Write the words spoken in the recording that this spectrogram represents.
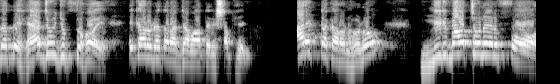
যাতে হ্যাঁ জয়যুক্ত হয়, এ কারণে তারা জামাতের সাথে। আরেকটা কারণ হলো, নির্বাচনের পর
